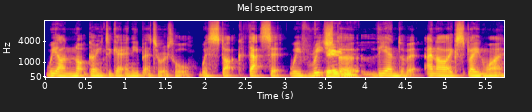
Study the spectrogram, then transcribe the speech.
we are not going to get any better at all. We're stuck. That's it. We've reached the, the end of it, and I'll explain why.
